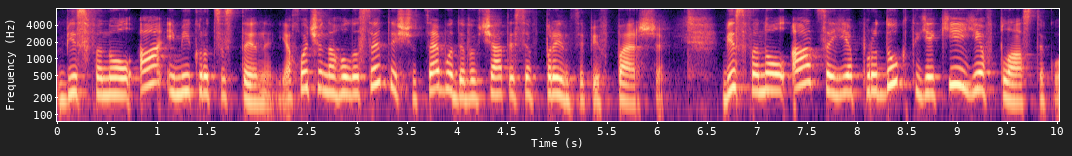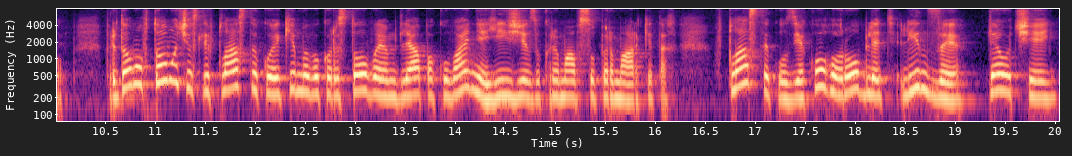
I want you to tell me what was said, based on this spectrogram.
бісфенол А і мікроцистини. Я хочу наголосити, що це буде вивчатися в принципі вперше. Бісфенол А це є продукт, який є в пластику. При тому, в тому числі в пластику, який ми використовуємо для пакування їжі, зокрема в супермаркетах, в пластику, з якого роблять лінзи для очей,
